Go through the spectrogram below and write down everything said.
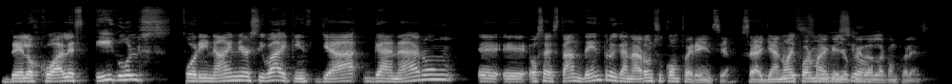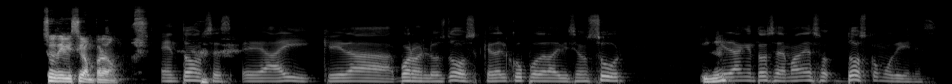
De los cuales Eagles, 49ers y Vikings ya ganaron, eh, eh, o sea, están dentro y ganaron su conferencia. O sea, ya no hay forma Su de que ellos división. pierdan la conferencia. Su división, perdón. Entonces, eh, ahí queda, bueno, en los dos queda el cupo de la División Sur y quedan entonces, además de eso, dos comodines.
